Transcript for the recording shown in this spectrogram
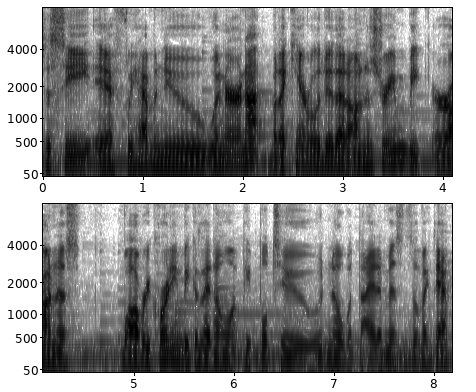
to see if we have a new winner or not, but I can't really do that on a stream, or on a while recording because I don't want people to know what the item is and stuff like that.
